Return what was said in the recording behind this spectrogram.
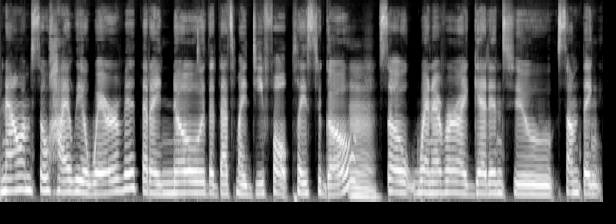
now I'm so highly aware of it that I know that that's my default place to go. Mm. So whenever I get into something,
